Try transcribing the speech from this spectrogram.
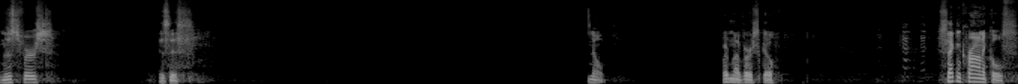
And this verse is this No. Where'd my verse go? Second Chronicles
